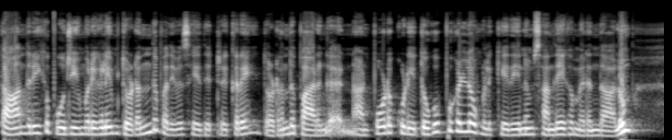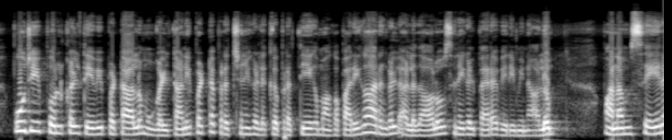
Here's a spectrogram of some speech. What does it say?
தாந்திரீக பூஜை முறைகளையும் தொடர்ந்து பதிவு செய்துட்டு இருக்கிறேன். தொடர்ந்து பாருங்கள் நான் போடக்கூடிய தொகுப்புகளில் உங்களுக்கு ஏதேனும் சந்தேகம் இருந்தாலும் பூஜை பொருட்கள் தேவைப்பட்டாலும் உங்கள் தனிப்பட்ட பிரச்சனைகளுக்கு பிரத்யேகமாக பரிகாரங்கள் அல்லது ஆலோசனைகள் பெற விரும்பினாலும் பணம் சேர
